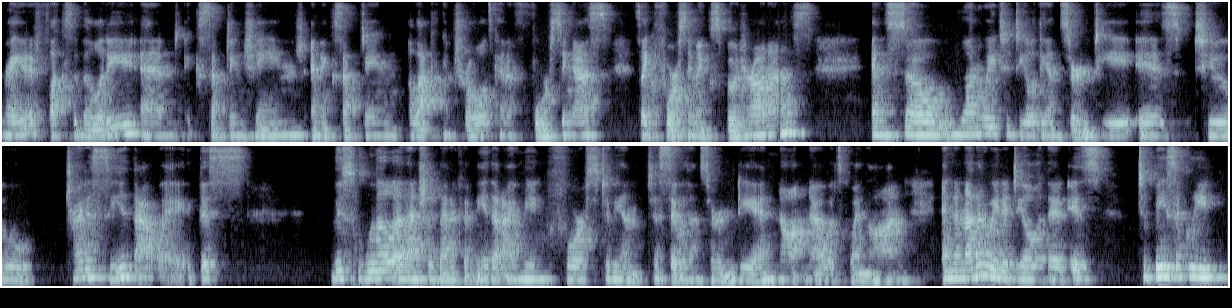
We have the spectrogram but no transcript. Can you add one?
right? At flexibility and accepting change and accepting a lack of control. It's kind of forcing us, it's like forcing exposure on us. And so, one way to deal with the uncertainty is to try to see it that way. This this will eventually benefit me that I'm being forced to be in, to sit with uncertainty and not know what's going on. And another way to deal with it is to basically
